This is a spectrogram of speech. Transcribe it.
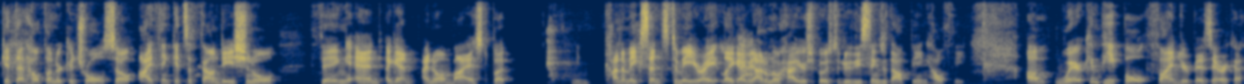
get that health under control so i think it's a foundational thing and again i know i'm biased but I mean, kind of makes sense to me, right? Like, yeah. I mean, I don't know how you're supposed to do these things without being healthy. Um, where can people find your biz, Erica?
